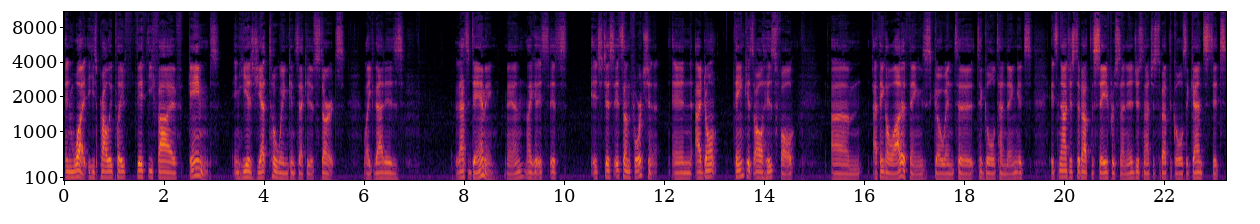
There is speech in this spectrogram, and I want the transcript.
in what? He's probably played 55 games and he has yet to win consecutive starts. Like that is that's damning, man. Like it's it's it's just it's unfortunate. And I don't think it's all his fault. Um I think a lot of things go into to goaltending. It's it's not just about the save percentage. It's not just about the goals against. It's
